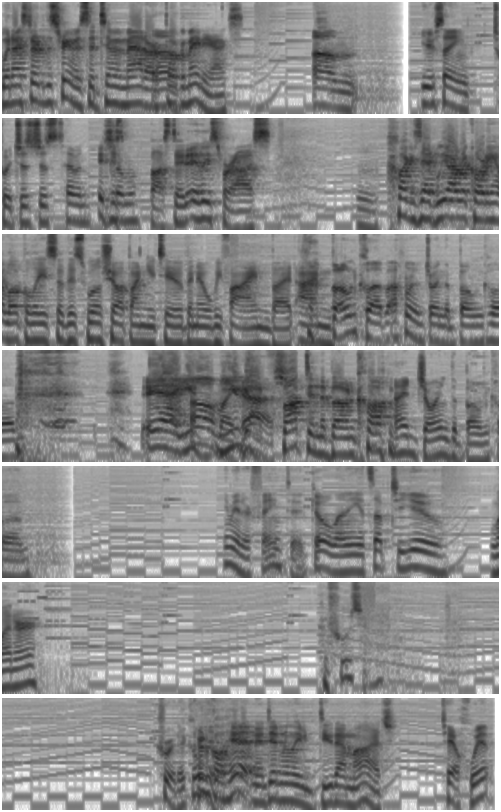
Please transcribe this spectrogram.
When I started the stream, I said Tim and Matt are Oh. Pokemaniacs. Um, you're saying Twitch is just having It's just busted, at least for us. Hmm. Like I said, we are recording it locally, so this will show up on YouTube and it will be fine. But I'm Bone Club. I want to join the Bone Club. yeah, you, Oh my you got gosh. fucked in the Bone Club. I joined the Bone Club. He made her fainted. Go, Lenny. It's up to you. Leonard. Confusion. Critical, Critical hit. hit, and it didn't really do that much. Tail whip.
